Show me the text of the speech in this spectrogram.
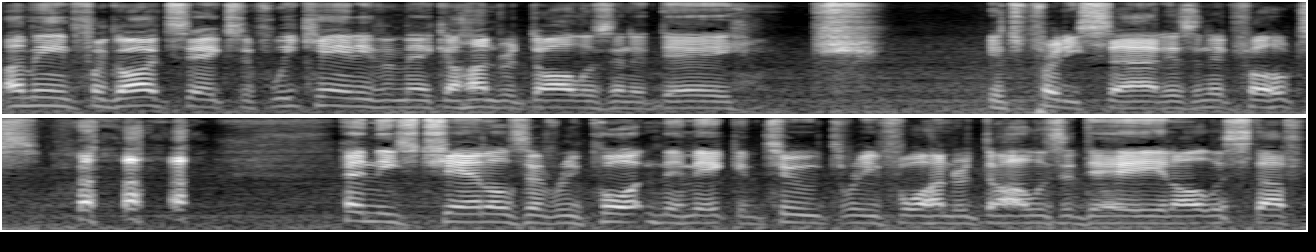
I mean, for God's sakes, if we can't even make $100 in a day, it's pretty sad, isn't it, folks? and these channels are reporting they're making two, three, four hundred dollars a day and all this stuff.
